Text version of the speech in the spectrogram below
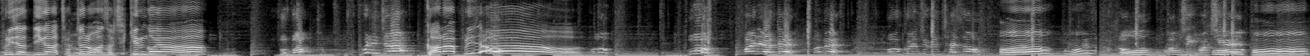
프리저 네가 작전을 완성시키는 거야 뭐, 뭐, 푸- 푸- 프리저? 가라 프리저 어, 우와, 파이레 안 돼, 안 돼. 어, 그렇지, 그렇지, 잘 써. 어어어? 어? 박치기, 박치기, 어,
